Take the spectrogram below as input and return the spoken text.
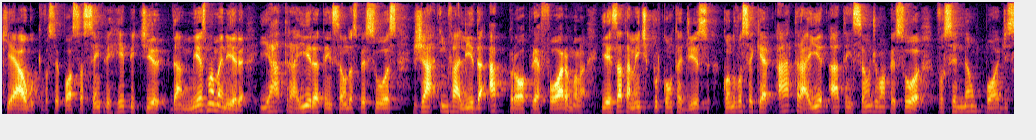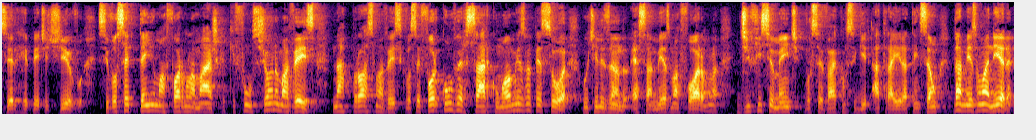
que é algo que você possa sempre repetir da mesma maneira e atrair a atenção das pessoas, já invalida a própria fórmula. E é exatamente por conta disso, quando você quer atrair a atenção de uma pessoa, você não pode ser repetitivo. Se você tem uma fórmula mágica que funciona uma vez, na próxima vez que você for conversar com uma mesma pessoa utilizando essa mesma fórmula, dificilmente você vai conseguir atrair a atenção da mesma maneira.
